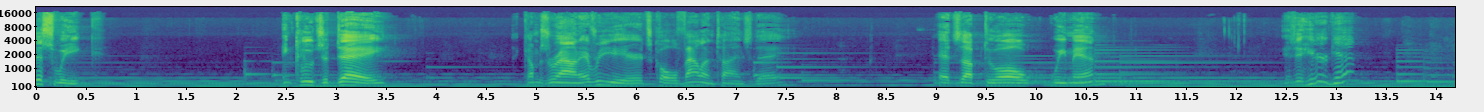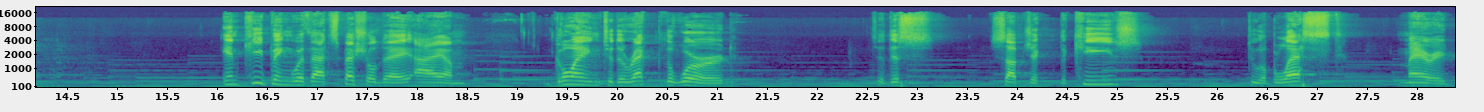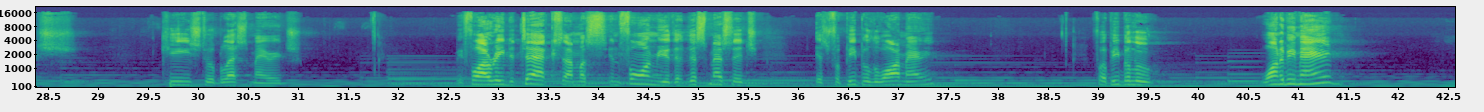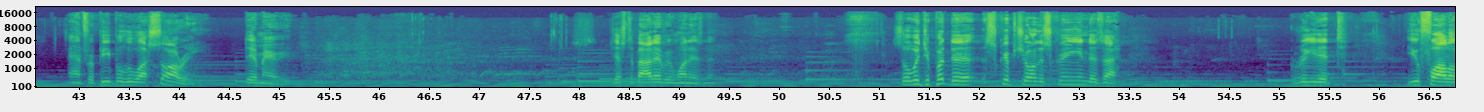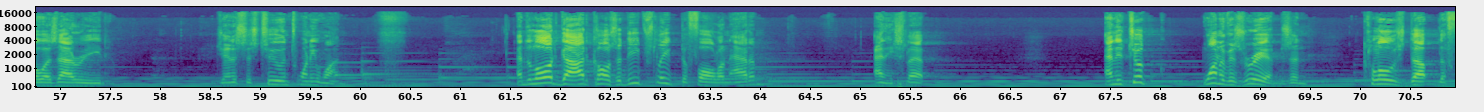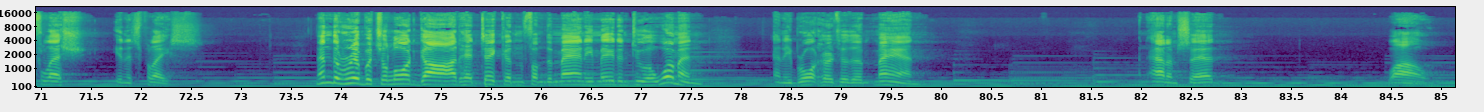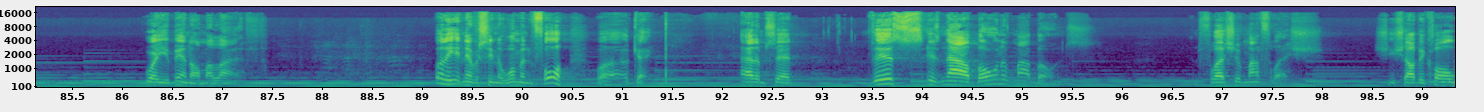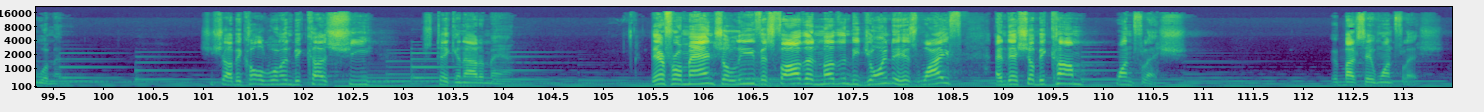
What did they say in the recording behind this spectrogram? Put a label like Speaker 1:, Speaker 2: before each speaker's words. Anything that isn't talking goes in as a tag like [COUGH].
Speaker 1: this week includes a day that comes around every year. It's called Valentine's Day. Heads up to all we men. Is it here again? In keeping with that special day, I am going to direct the word to this subject the keys to a blessed marriage. Keys to a blessed marriage. Before I read the text, I must inform you that this message is for people who are married, for people who want to be married, and for people who are sorry they're married. Just about everyone, isn't it? So, would you put the scripture on the screen as I read it? You follow as I read. Genesis 2 and 21. And the Lord God caused a deep sleep to fall on Adam, and he slept. And he took one of his ribs and closed up the flesh in its place. Then the rib which the Lord God had taken from the man, he made into a woman, and he brought her to the man. And Adam said, Wow, where you been all my life? Well, he had never seen a woman before. Well, okay. Adam said, This is now bone of my bones and flesh of my flesh. She shall be called woman. She shall be called woman because she was taken out of man. Therefore, man shall leave his father and mother and be joined to his wife, and they shall become one flesh. Everybody say one flesh.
